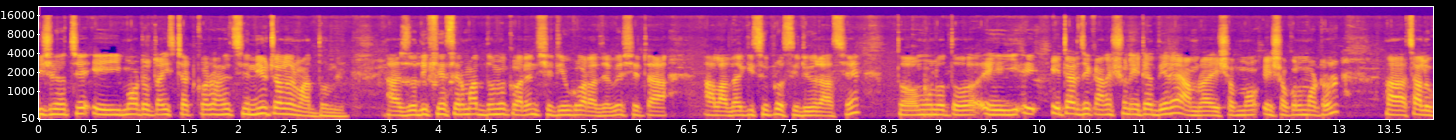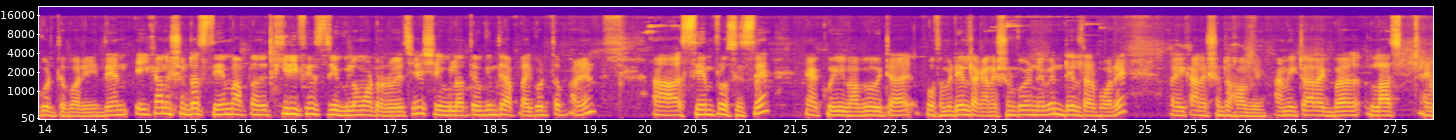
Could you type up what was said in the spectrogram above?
বিষয় হচ্ছে এই মোটরটা স্টার্ট করা হয়েছে নিউট্রালের মাধ্যমে। আর যদি ফেসের মাধ্যমে করেন, সেটিও করা যাবে, সেটা আলাদা কিছু প্রসিডিওর আছে। তো মূলত এই এটার যে কানেকশন এটা দিয়ে আমরা এইসব এই সকল মোটর চালু করতে পারি। দেন এই কানেকশনটা সেম আপনাদের থ্রি ফেস যেগুলো মোটর রয়েছে, সেগুলোতেও কিন্তু অ্যাপ্লাই করতে পারেন সেম প্রসেসে একইভাবে ওইটা প্রথমে ডেলটা কানেকশন করে নেবেন ডেলটার পরে এই কানেকশনটা হবে। আমি একটু আরেকবার লাস্ট টাইম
